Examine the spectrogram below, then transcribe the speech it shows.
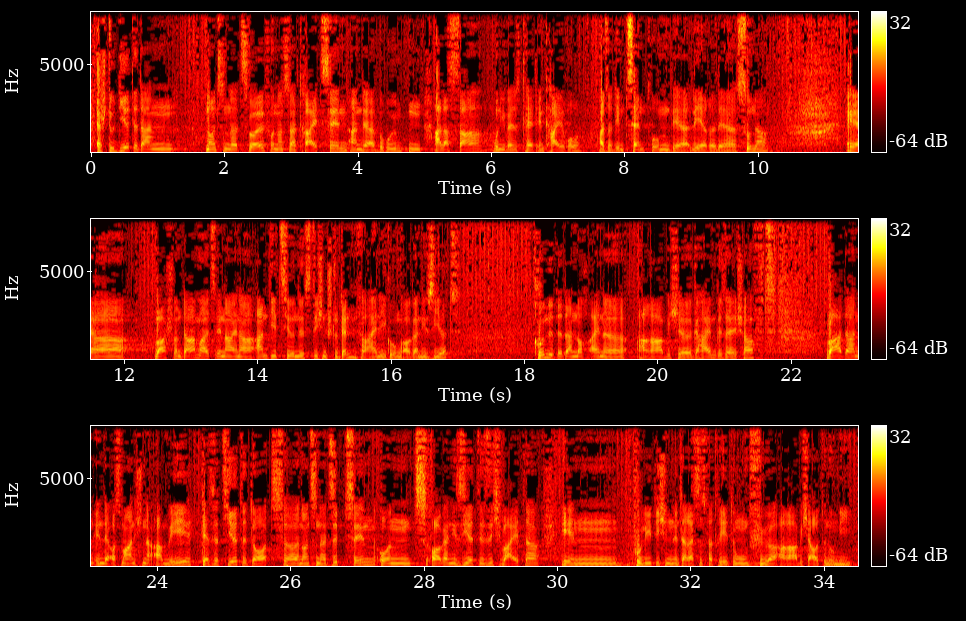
Er studierte dann 1912 und 1913 an der berühmten Al-Azhar-Universität in Kairo, also dem Zentrum der Lehre der Sunna. Er war schon damals in einer antizionistischen Studentenvereinigung organisiert gründete dann noch eine arabische Geheimgesellschaft, war dann in der osmanischen Armee, desertierte dort 1917 äh, und organisierte sich weiter in politischen Interessensvertretungen für arabische Autonomie.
